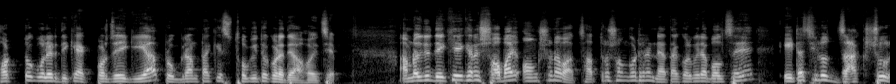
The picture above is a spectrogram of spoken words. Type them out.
হট্টগোলের দিকে এক পর্যায়ে গিয়া প্রোগ্রামটাকে স্থগিত করে দেওয়া হয়েছে। আমরা যদি দেখি, এখানে সবাই অংশ নেওয়া, ছাত্র সংগঠনের নেতাকর্মীরা বলছে, এটা ছিল জাকসুর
